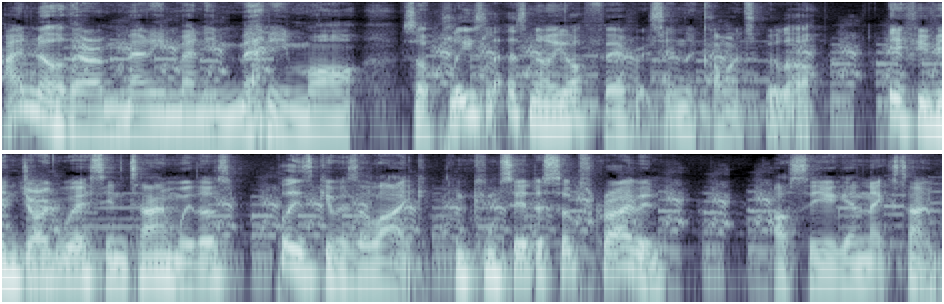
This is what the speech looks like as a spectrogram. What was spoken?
I know there are many, many, many more, so please let us know your favourites in the comments below. If you've enjoyed wasting time with us, please give us a like and consider subscribing. I'll see you again next time.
